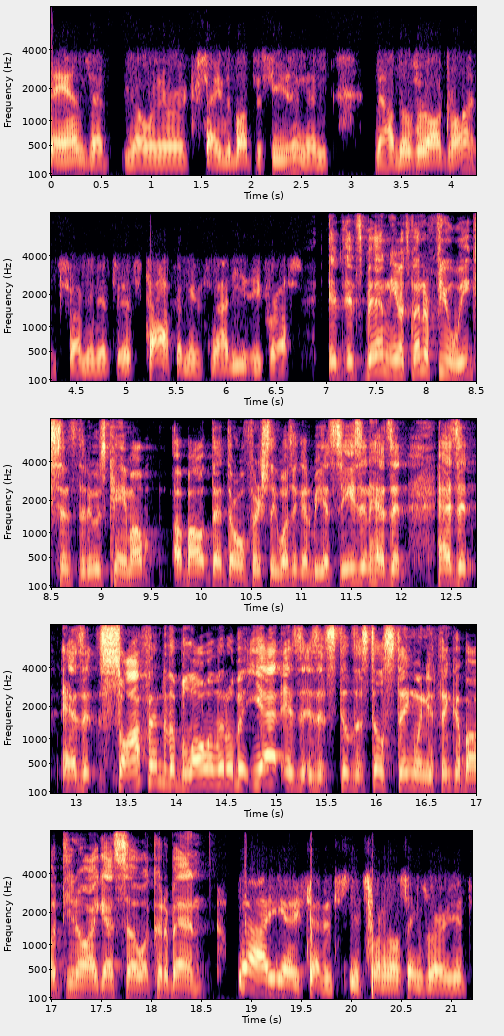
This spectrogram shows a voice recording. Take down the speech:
fans that you know they were excited about the season, and now those are all gone. So I mean, it's it's tough. I mean, it's not easy for us it, has been you know it's been a few weeks since the news came up about that there officially wasn't going to be a season. Has it has it has it softened the blow a little bit yet? Is is it still does it still sting when you think about you know I guess uh, what could have been? Yeah, yeah, I said it's it's one of those things where it's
